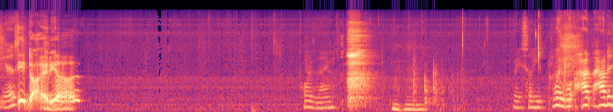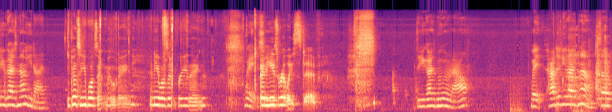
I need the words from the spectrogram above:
Yes? He died, yeah. Poor thing. Wait, so he. Wait, well, how, how did you guys know he died? Because he wasn't moving and he wasn't breathing. Wait, so And he's you, really stiff. did you guys move him out? Wait, how did you guys know? So,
